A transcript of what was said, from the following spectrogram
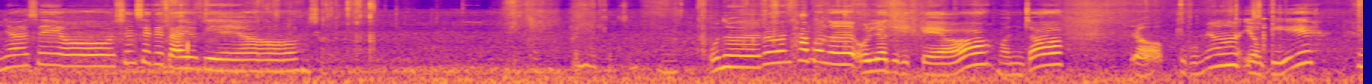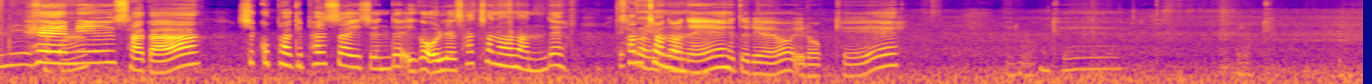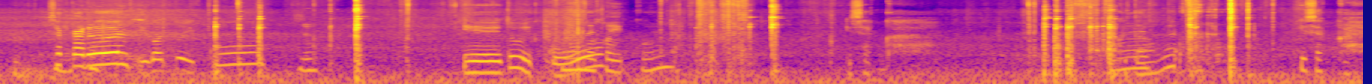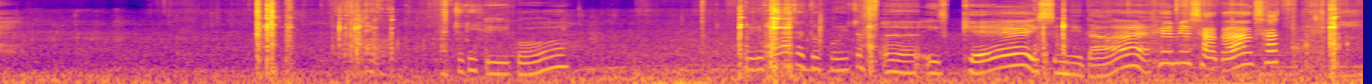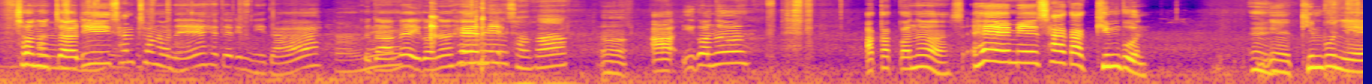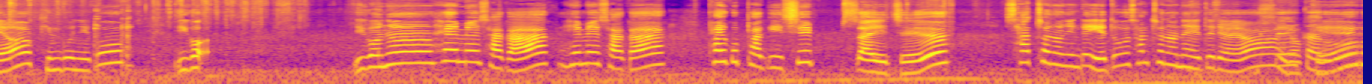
안녕하세요. 신세대 다육이에요. 오늘은 화분을 올려드릴게요. 먼저 이렇게 보면 여기 해밀 사각 10 곱하기 8 사이즈인데 이거 원래 4,000원 하는데 3,000원에 해드려요. 이렇게 이렇게 이렇게 색깔은 이것도 있고 네. 얘도 있고 얘가 있고 이 색깔 네. 그다음에 이 색깔 앞줄이 이거 여기 파란색도 보이죠? 예, 이렇게 있습니다. 해밀 사각 4,000원짜리 3,000원에 해드립니다. 그 다음에 이거는 해밀, 사각 어, 아, 이거는 아까 거는 해밀 사각 긴분. 응. 예, 긴분이에요. 긴분이고, 이거, 이거는 해밀 사각, 해밀 사각 8 곱하기 10 사이즈 4,000원인데 얘도 3,000원에 해드려요. 이렇게.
